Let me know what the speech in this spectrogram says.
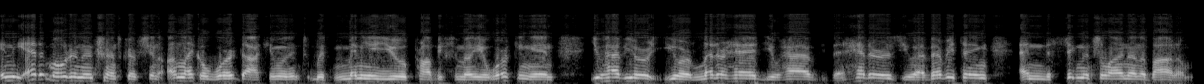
In the edit mode in a transcription, unlike a Word document, with many of you probably familiar working in, you have your, your letterhead, you have the headers, you have everything, and the signature line on the bottom.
